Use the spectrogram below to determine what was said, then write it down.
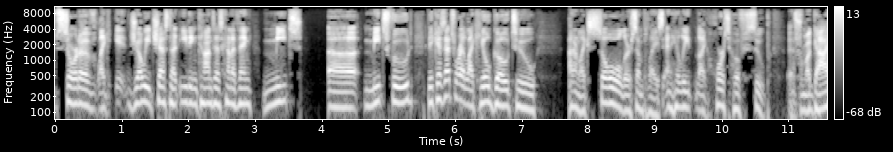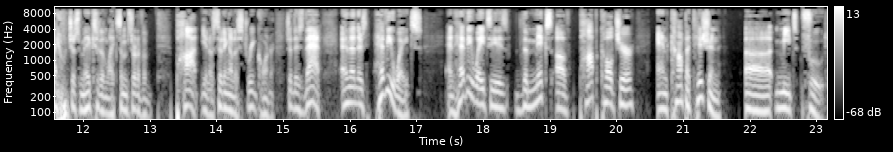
sort of like it, Joey Chestnut eating contest kind of thing meets uh, meets food because that's where I like he'll go to. I don't know, like Seoul or someplace, and he'll eat like horse hoof soup uh, from a guy who just makes it in like some sort of a pot, you know, sitting on a street corner. So there's that, and then there's heavyweights, and heavyweights is the mix of pop culture and competition uh, meets food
